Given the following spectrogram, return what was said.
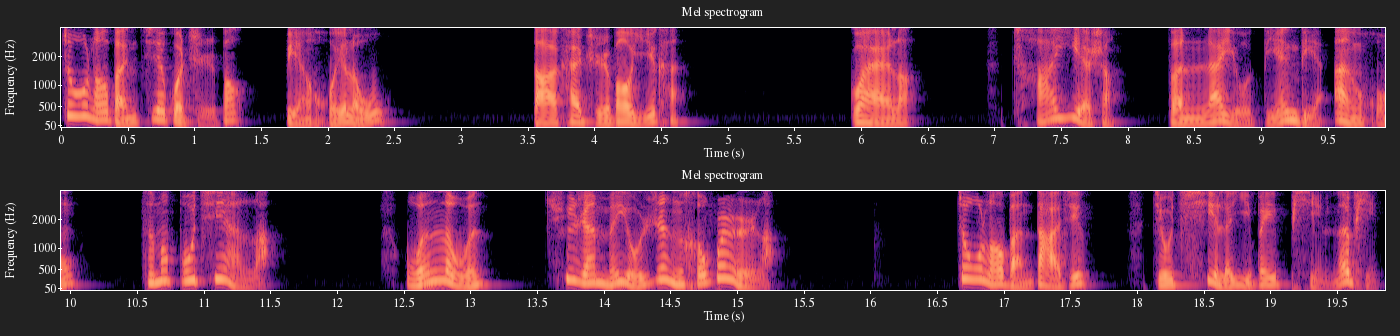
周老板接过纸包，便回了屋。打开纸包一看，怪了，茶叶上本来有点点暗红，怎么不见了？闻了闻，居然没有任何味儿了。周老板大惊，就沏了一杯品了品。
